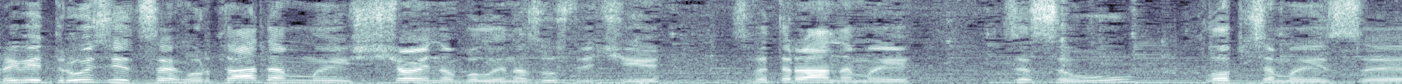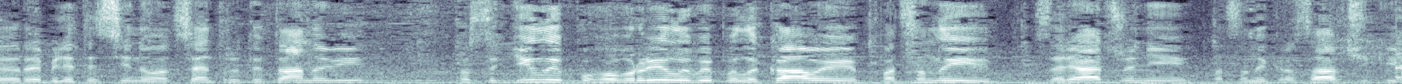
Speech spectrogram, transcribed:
Привіт, друзі! Це гурт Адам. Ми щойно були на зустрічі з ветеранами ЗСУ, хлопцями з е, реабілітаційного центру Титанові. Посиділи, поговорили, випили кави. Пацани заряджені, пацани красавчики.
